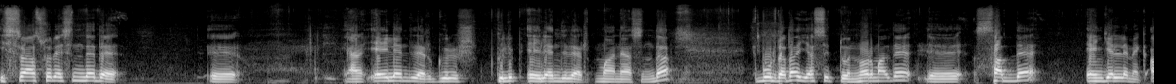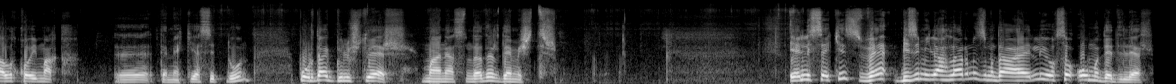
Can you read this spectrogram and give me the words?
İsra suresinde de e, yani eğlendiler, gülüş, gülüp eğlendiler manasında. Burada da yasiddun. Normalde e, sadde engellemek, alıkoymak e, demek yasiddun. Burada gülüştüler manasındadır demiştir. 58 ve bizim ilahlarımız mı daha hayırlı yoksa o mu dediler.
